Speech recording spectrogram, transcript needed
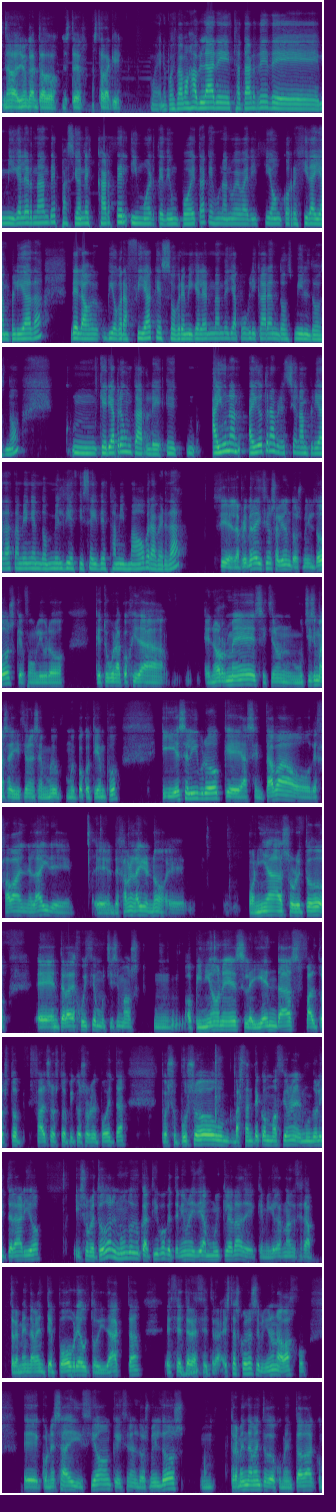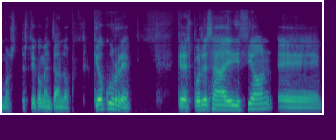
Nada, yo encantado, Esther, estar aquí. Bueno, pues vamos a hablar esta tarde de Miguel Hernández, Pasiones, Cárcel y Muerte de un Poeta, que es una nueva edición corregida y ampliada de la biografía que sobre Miguel Hernández ya publicara en 2002, ¿no? Mm, quería preguntarle, eh, hay, una, hay otra versión ampliada también en 2016 de esta misma obra, ¿verdad? Sí, la primera edición salió en 2002, que fue un libro que tuvo una acogida enorme, se hicieron muchísimas ediciones en muy, muy poco tiempo. Y ese libro que asentaba o dejaba en el aire, eh, dejaba en el aire, no, eh, ponía sobre todo eh, en tela de juicio muchísimas mm, opiniones, leyendas, falsos tópicos sobre el poeta, pues supuso bastante conmoción en el mundo literario y sobre todo en el mundo educativo que tenía una idea muy clara de que Miguel Hernández era tremendamente pobre, autodidacta, etcétera, etcétera. Estas cosas se vinieron abajo con esa edición que hice en el 2002, tremendamente documentada, como estoy comentando. ¿Qué ocurre? Que después de esa edición, eh,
